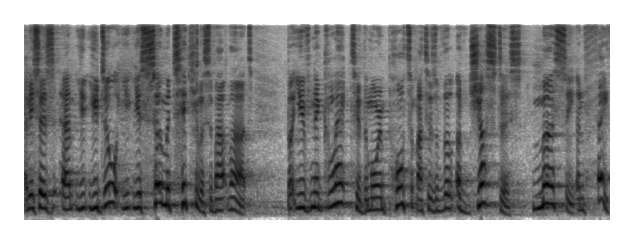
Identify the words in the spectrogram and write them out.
And he says, um, you, you do, you, you're so meticulous about that, but you've neglected the more important matters of, the, of justice, mercy, and faith.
